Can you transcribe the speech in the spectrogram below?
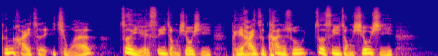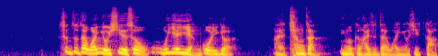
跟孩子一起玩，这也是一种休息；陪孩子看书，这是一种休息。甚至在玩游戏的时候，我也演过一个，哎，枪战，因为跟孩子在玩游戏，打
